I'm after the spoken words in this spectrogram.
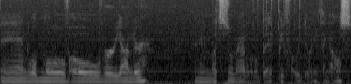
And we'll move over yonder. And let's zoom out a little bit before we do anything else.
